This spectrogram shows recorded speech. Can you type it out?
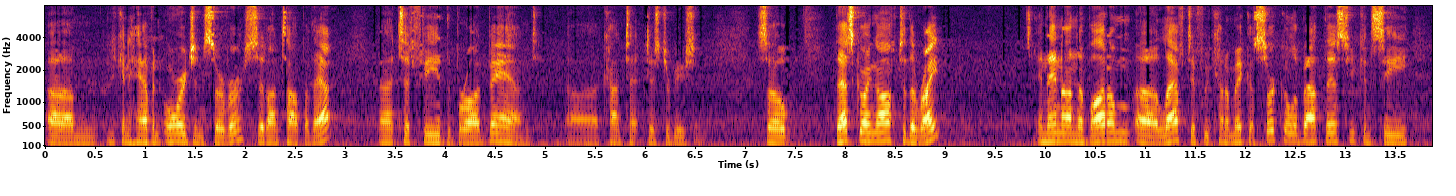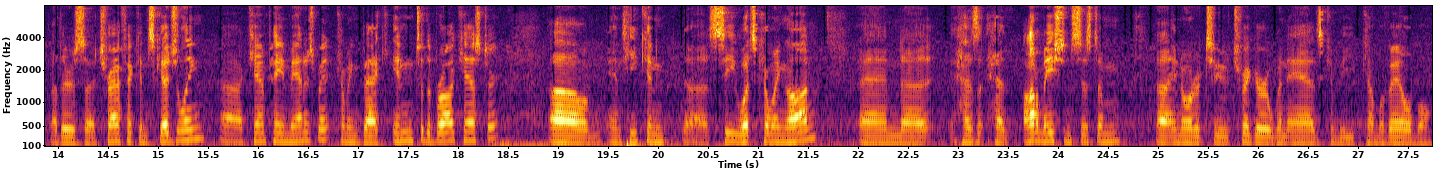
um, you can have an origin server sit on top of that uh, to feed the broadband uh, content distribution. So that's going off to the right. And then on the bottom uh, left, if we kind of make a circle about this, you can see uh, there's traffic and scheduling uh, campaign management coming back into the broadcaster. Um, and he can uh, see what's going on and uh, has had automation system in order to trigger when ads can become available.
